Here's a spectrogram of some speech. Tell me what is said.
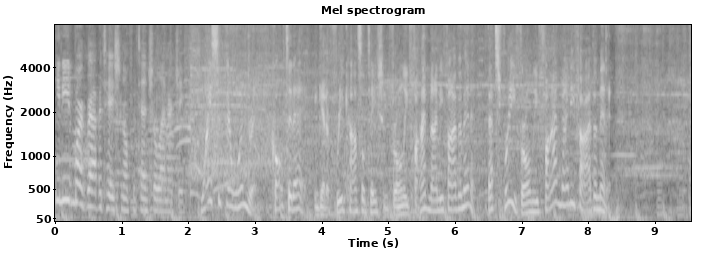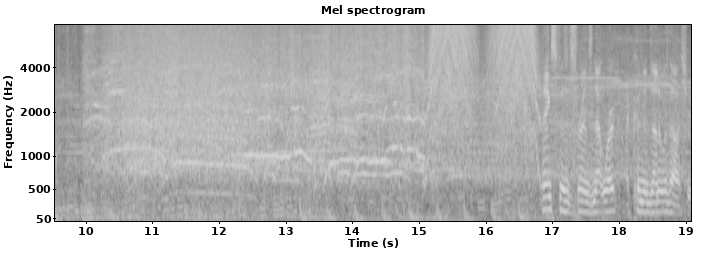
You need more gravitational potential energy. Why sit there wondering? Call today and get a free consultation for only $5.95 a minute. That's free for only $5.95 a minute. Thanks, Physics Friends Network. I couldn't have done it without you.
